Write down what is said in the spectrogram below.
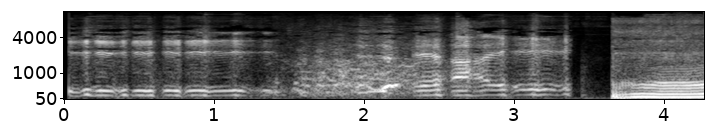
嘿嘿嘿嘿嘿，哎嗨。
